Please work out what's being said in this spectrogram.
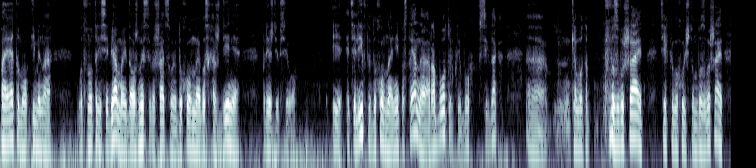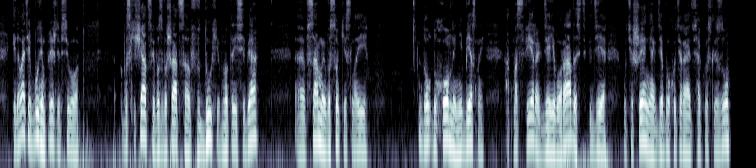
поэтому именно вот внутри себя мы должны совершать свое духовное восхождение прежде всего. И эти лифты духовные, они постоянно работают, и Бог всегда кого-то возвышает, тех, кого хочет, Он возвышает. И давайте будем прежде всего восхищаться и возвышаться в духе, внутри себя, э, в самые высокие слои духовной, небесной атмосферы, где его радость, где утешение, где Бог утирает всякую слезу,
